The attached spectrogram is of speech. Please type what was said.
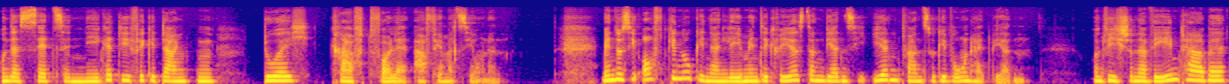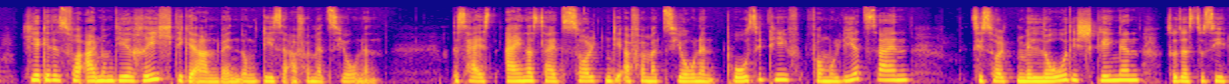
und ersetze negative Gedanken durch kraftvolle Affirmationen. Wenn du sie oft genug in dein Leben integrierst, dann werden sie irgendwann zur Gewohnheit werden. Und wie ich schon erwähnt habe, hier geht es vor allem um die richtige Anwendung dieser Affirmationen. Das heißt, einerseits sollten die Affirmationen positiv formuliert sein, sie sollten melodisch klingen, sodass du sie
